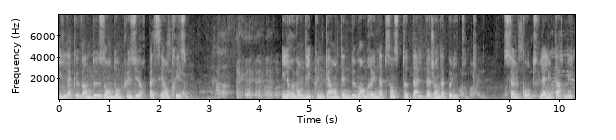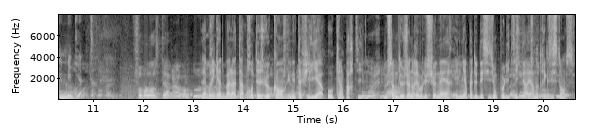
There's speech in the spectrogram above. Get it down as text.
Il n'a que 22 ans, dont plusieurs passés en prison. Il revendique qu'une quarantaine de membres et une absence totale d'agenda politique. Seul compte la lutte armée immédiate. La brigade Balata protège le camp et n'est affiliée à aucun parti. Nous sommes de jeunes révolutionnaires et il n'y a pas de décision politique derrière notre existence.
